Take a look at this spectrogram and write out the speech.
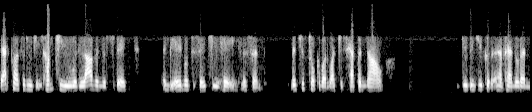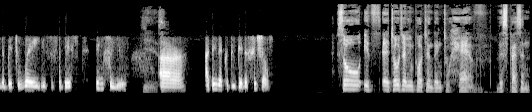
that person who can come to you with love and respect and be able to say to you, Hey, listen, let's just talk about what just happened now. Do you think you could have handled that in a better way? Is this the best thing for you? Yes. Uh, I think that could be beneficial. So it's uh, totally important then to have this person.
